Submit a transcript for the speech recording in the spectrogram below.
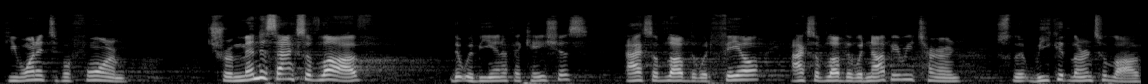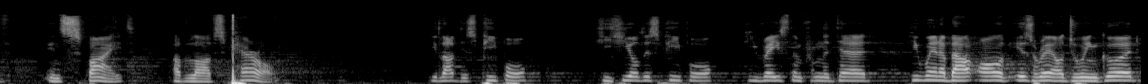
He wanted to perform tremendous acts of love that would be inefficacious, acts of love that would fail, acts of love that would not be returned, so that we could learn to love in spite of love's peril. He loved his people. He healed his people. He raised them from the dead. he went about all of Israel doing good,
